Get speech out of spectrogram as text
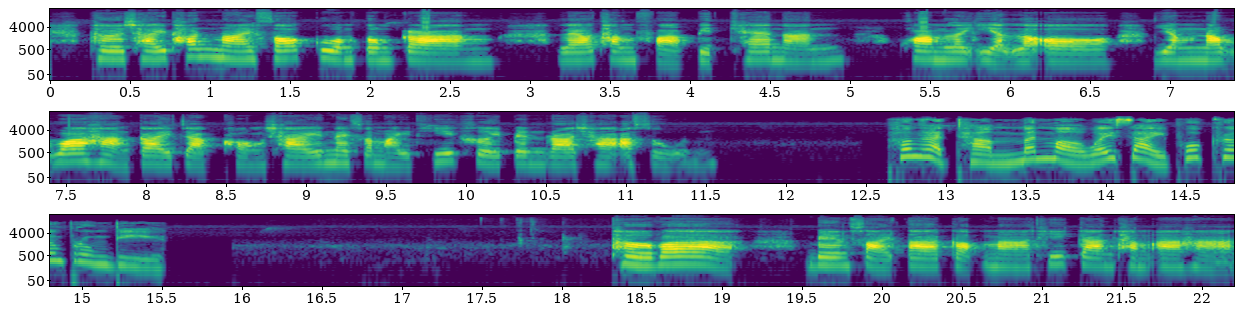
ๆ เธอใช้ท่อนไม้ซาะกลวงตรงกลาง แล้วทำฝาปิดแค่นั้น ความละเอียดละออ ยังนับว่าห่างไกลจากของใช้ในสมัยที่เคยเป็นราชาอสูรเพิ่งหัดทำมันเหมาะไว้ใส่พวกเครื่องปรุงดี เธอว่า เบนสายตากลับมาที่การทำอาหาร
